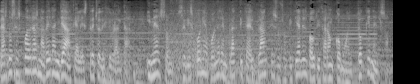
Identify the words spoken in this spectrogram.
Las dos escuadras navegan ya hacia el estrecho de Gibraltar. y Nelson se dispone a poner en práctica el plan que sus oficiales bautizaron como el Toque Nelson.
